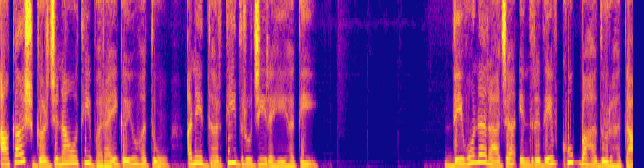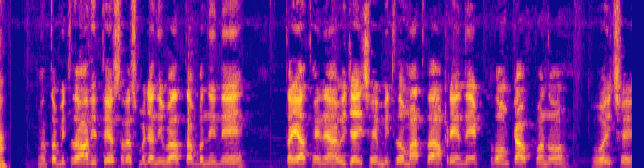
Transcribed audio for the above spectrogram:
આકાશ ગર્જનાઓથી ભરાઈ ગયું હતું અને ધરતી ધ્રુજી રહી હતી. દેવોના રાજા ઇન્દ્રદેવ ખૂબ બહાદુર હતા. તો મિત્રો, આ રીતે સરસ મજાની વાર્તા બનીને તૈયાર થઈને આવી જાય છે. મિત્રો, માત્ર આપણે એને એક પ્રોમ્પ્ટ આપવાનો હોય છે.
